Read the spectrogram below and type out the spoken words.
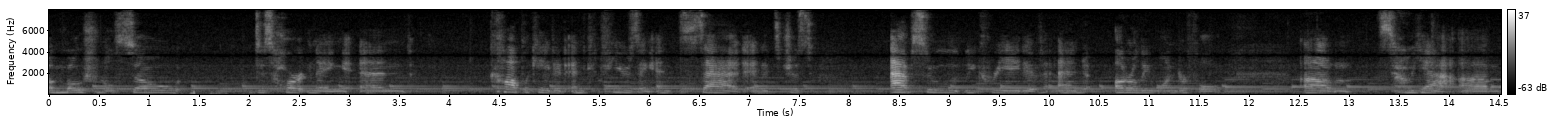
emotional, so disheartening and complicated and confusing and sad and it's just absolutely creative and utterly wonderful. Um, so yeah, um,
